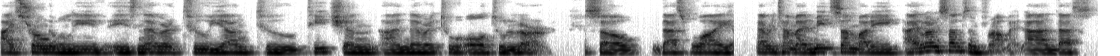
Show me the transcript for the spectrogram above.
I strongly believe is never too young to teach and, and never too old to learn. So that's why every time I meet somebody, I learn something from it. And that's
